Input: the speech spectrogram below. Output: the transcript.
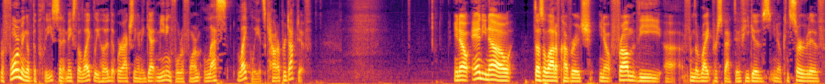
reforming of the police and it makes the likelihood that we're actually going to get meaningful reform less likely. It's counterproductive. You know, Andy Ngo does a lot of coverage, you know, from the uh, from the right perspective. He gives, you know, conservative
